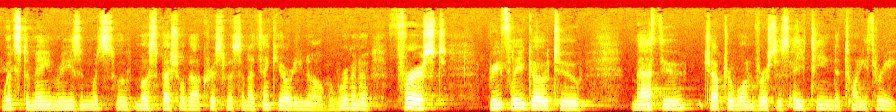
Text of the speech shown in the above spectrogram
what's the main reason, what's most special about Christmas, and I think you already know. But we're going to first briefly go to Matthew chapter 1, verses 18 to 23.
